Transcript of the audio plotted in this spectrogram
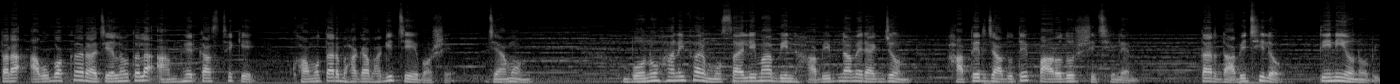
তারা আবু বক্কা বক্কর রাজিয়াল্লাহতালা আহমের কাছ থেকে ক্ষমতার ভাগাভাগি চেয়ে বসে। যেমন বনু হানিফার মুসাইলিমা বিন হাবিব নামের একজন হাতের জাদুতে পারদর্শী ছিলেন। তার দাবি ছিল তিনিও নবী।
